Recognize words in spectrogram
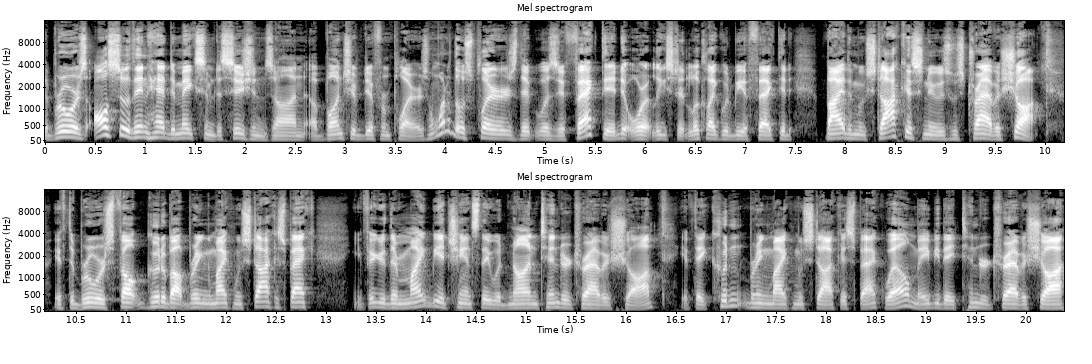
The Brewers also then had to make some decisions on a bunch of different players. And one of those players that was affected, or at least it looked like would be affected, by the Moustakas news was Travis Shaw. If the Brewers felt good about bringing Mike Moustakas back, you figured there might be a chance they would non tender Travis Shaw. If they couldn't bring Mike Moustakas back, well, maybe they tendered Travis Shaw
